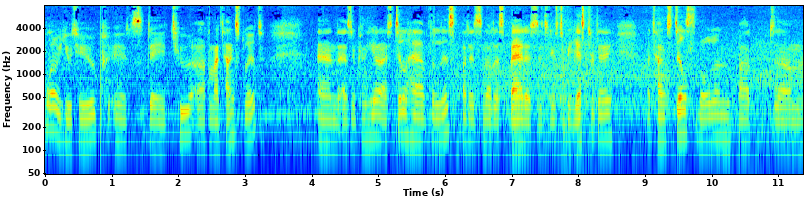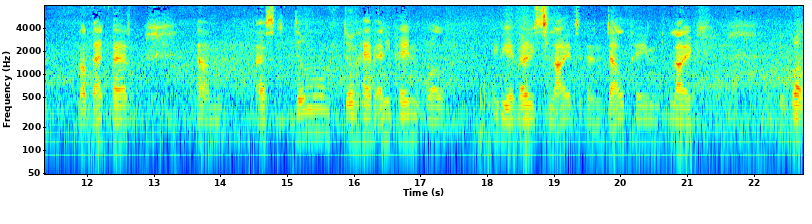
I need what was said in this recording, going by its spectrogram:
Hello YouTube, it's day two of my tongue split and as you can hear I still have the lisp but it's not as bad as it used to be yesterday. My tongue's still swollen but um, not that bad. Um, I still don't have any pain, well maybe a very slight and dull pain like well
